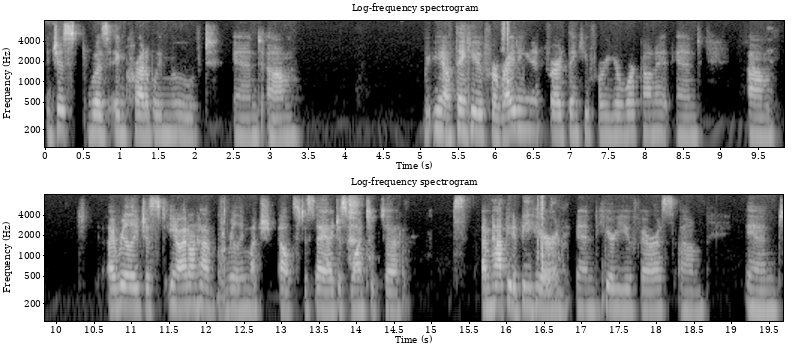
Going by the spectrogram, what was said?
it just was incredibly moved. And um, you know thank you for writing it for thank you for your work on it. And um, i really just you know i don't have really much else to say. I just wanted to i'm happy to be here and, and hear you Faris um, and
